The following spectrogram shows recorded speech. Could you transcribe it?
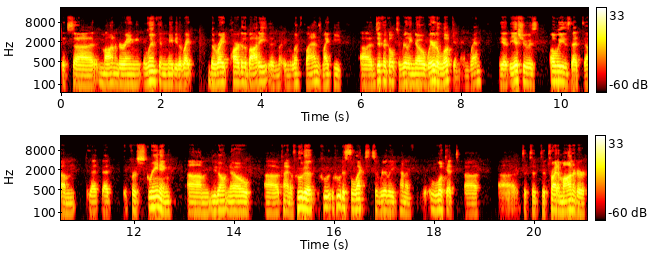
it's uh, monitoring lymph in maybe the right the right part of the body, in, in lymph glands, might be uh, difficult to really know where to look and, and when. The, the issue is always that um, that that for screening, um, you don't know uh, kind of who to who, who to select to really kind of look at uh, uh, to, to, to, try to monitor.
